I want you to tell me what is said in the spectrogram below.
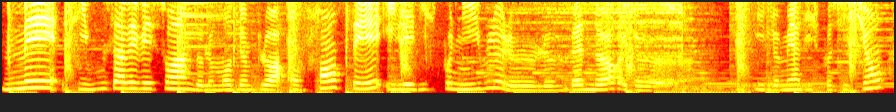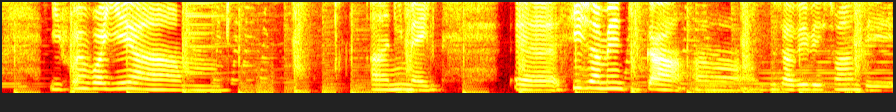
Mais si vous avez besoin de le mode d'emploi en français, il est disponible, le, vendor il le, met à disposition. Il faut envoyer un, un email. Euh, si jamais en tout cas euh, vous avez besoin des,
